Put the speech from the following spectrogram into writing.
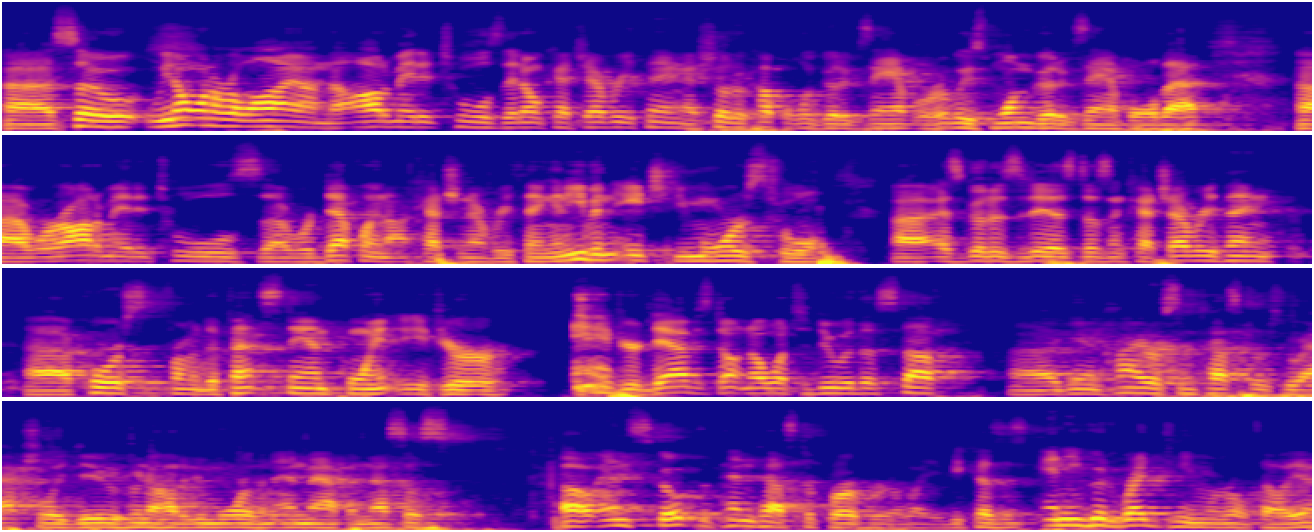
Uh, so we don't want to rely on the automated tools. They don't catch everything. I showed a couple of good examples, or at least one good example of that, uh, where automated tools were definitely not catching everything. And even HD Moore's tool, as good as it is, doesn't catch everything. of course, from a defense standpoint, if your if your devs don't know what to do with this stuff, again, hire some testers who actually do, who know how to do more than Nmap and Nessus. Oh, and scope the pen test appropriately, because as any good red teamer will tell you,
